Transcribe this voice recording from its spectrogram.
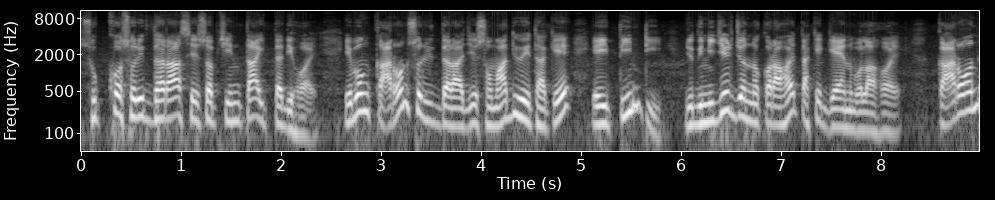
সূক্ষ্ম শরীর দ্বারা সেসব চিন্তা ইত্যাদি হয় এবং কারণ শরীর দ্বারা যে সমাধি হয়ে থাকে, এই তিনটি যদি নিজের জন্য করা হয়, তাকে জ্ঞান বলা হয়। কারণ,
